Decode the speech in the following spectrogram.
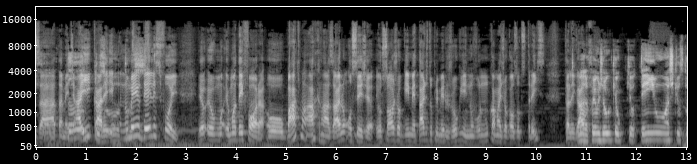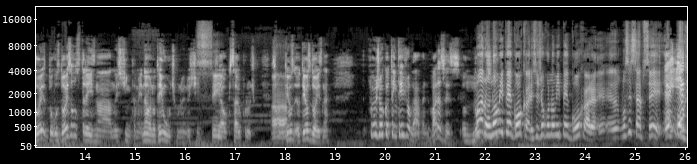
Exatamente. Tantos Aí, cara, outros. no meio deles foi. Eu, eu, eu mandei fora o Batman Arkham Asylum, ou seja, eu só joguei metade do primeiro jogo e não vou nunca mais jogar os outros três, tá ligado? Mano, foi um jogo que eu, que eu tenho, acho que os dois, do- os dois ou os três na, no Steam também. Não, eu não tenho o último no, Steam, Sim. que é o que saiu por último. Aham. Eu, tenho, os- eu tenho os dois, né? Foi um jogo que eu tentei jogar, velho, várias vezes. Mano, consegui. não me pegou, cara. Esse jogo não me pegou, cara. É- é- Você sabe, você. É, um é aquele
